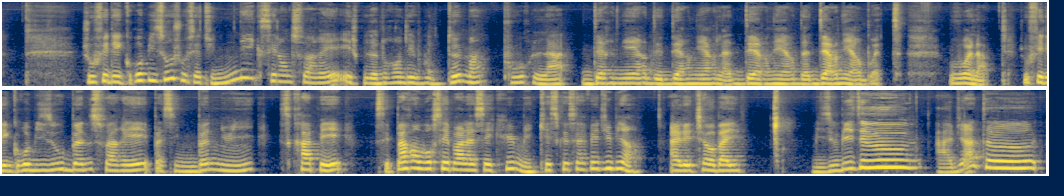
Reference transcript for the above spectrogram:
Je vous fais des gros bisous, je vous souhaite une excellente soirée et je vous donne rendez-vous demain pour la dernière des dernières, la dernière de la dernière boîte. Voilà, je vous fais des gros bisous, bonne soirée, passez une bonne nuit, scrappez, c'est pas remboursé par la sécu, mais qu'est-ce que ça fait du bien. Allez, ciao, bye Bisous, bisous. À bientôt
